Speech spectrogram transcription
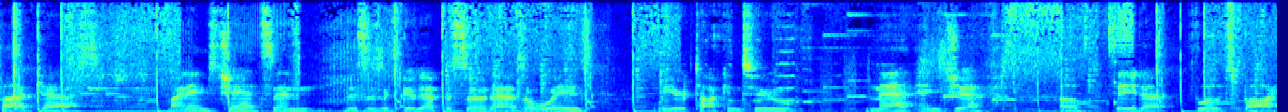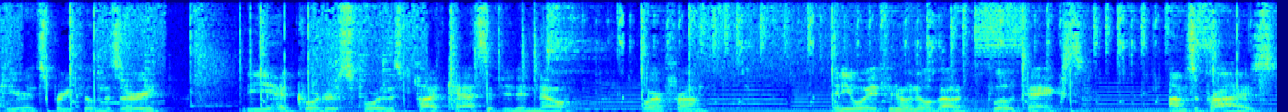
Podcast. My name's Chance, and this is a good episode as always. We are talking to Matt and Jeff of Theta Float Spa here in Springfield, Missouri, the headquarters for this podcast. If you didn't know where I'm from, anyway, if you don't know about float tanks, I'm surprised.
